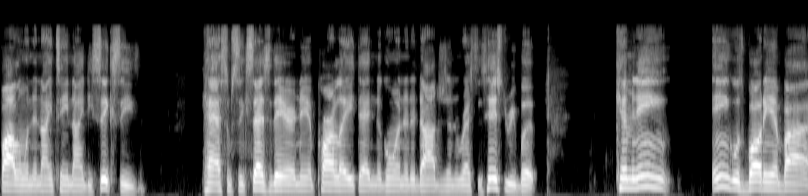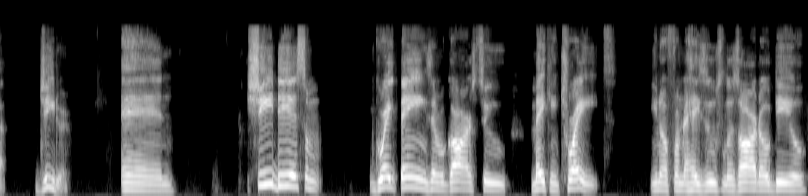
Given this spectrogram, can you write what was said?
following the 1996 season. Had some success there and then parlayed that into going to the Dodgers and the rest is history. But Kim Ng, Ng was brought in by Jeter. And she did some great things in regards to making trades, you know, from the Jesus Luzardo deal,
